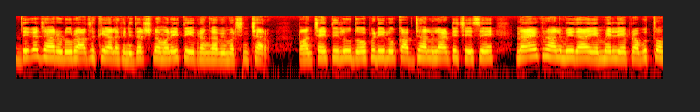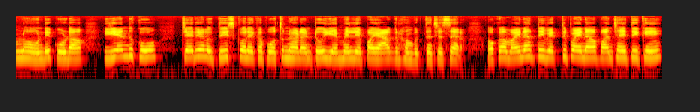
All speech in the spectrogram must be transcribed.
దిగజారుడు రాజకీయాలకు నిదర్శనమని తీవ్రంగా విమర్శించారు. పంచాయతీలు దోపిడీలు కబ్జాలు లాంటి చేసే నాయకురాల మీద ఎమ్మెల్యే ప్రభుత్వంలో ఉండి కూడా ఎందుకు చర్యలు తీసుకోలేకపోతున్నాడంటూ ఎమ్మెల్యేపై ఆగ్రహం వ్యక్తం చేశారు. ఒక మైనార్టీ వ్యక్తిపైన పంచాయతీకి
